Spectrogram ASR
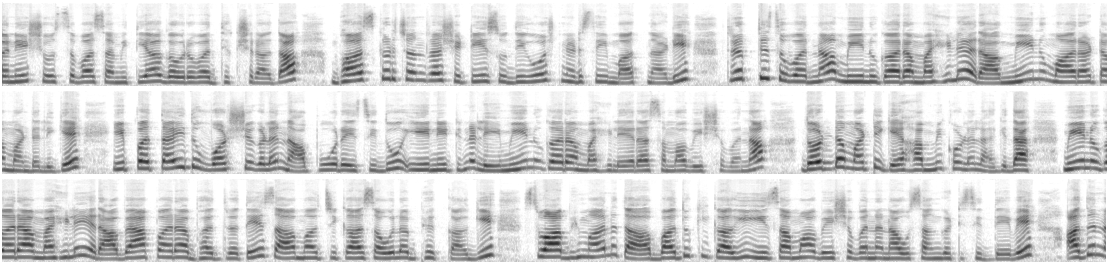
ಗಣೇಶೋತ್ಸವ ಸಮಿತಿಯ ಗೌರವಾಧ್ಯಕ್ಷರಾದ ಭಾಸ್ಕರ್ ಚಂದ್ರ ಶೆಟ್ಟಿ ಸುದ್ದಿಗೋಷ್ಠಿ ನಡೆಸಿ ಮಾತನಾಡಿ, ತೃಪ್ತಿ ಸುವರ್ಣ ಮೀನುಗಾರ ಮಹಿಳೆಯರ ಮೀನು ಮಾರಾಟ ಮಂಡಳಿಗೆ ಇಪ್ಪತ್ತೈದು ವರ್ಷಗಳನ್ನು ಪೂರೈಸಿದ್ದು ಈ ನಿಟ್ಟಿನಲ್ಲಿ ಮೀನುಗಾರ ಮಹಿಳೆಯರ ಸಮಾವೇಶವನ್ನ ದೊಡ್ಡ ಮಟ್ಟಿಗೆ ಹಮ್ಮಿಕೊಳ್ಳಲಾಗಿದೆ. ಮೀನುಗಾರ ಮಹಿಳೆಯರ ವ್ಯಾಪಾರ ಭದ್ರತೆ, ಸಾಮಾಜಿಕ ಸೌಲಭ್ಯಕ್ಕಾಗಿ, ಸ್ವಾಭಿಮಾನದ ಬದುಕಿಗಾಗಿ ಈ ಸಮಾವೇಶವನ್ನು ನಾವು ಸಂಘಟಿಸಿದ್ದೇವೆ. ಅದನ್ನ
